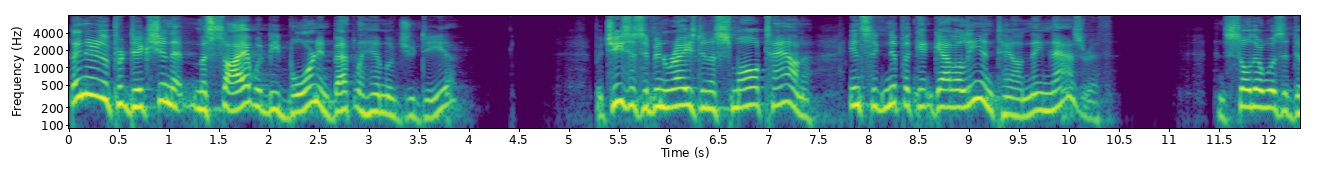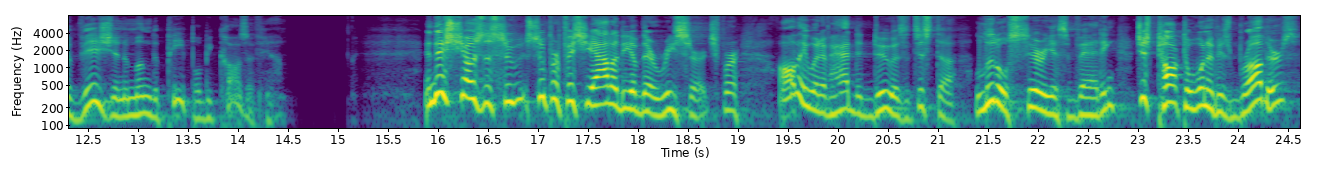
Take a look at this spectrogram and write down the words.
They knew the prediction that Messiah would be born in Bethlehem of Judea. But Jesus had been raised in a small town, an insignificant Galilean town named Nazareth. And so there was a division among the people because of him. And this shows the superficiality of their research. For all they would have had to do is just a little serious vetting, just talk to one of his brothers.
